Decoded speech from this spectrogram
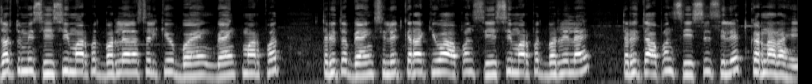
जर तुम्ही सी एस सी मार्फत भरलेला असेल किंवा बँक बँकमार्फत तर इथं बँक सिलेक्ट करा किंवा आपण सी एस सी मार्फत भरलेलं आहे तर इथं आपण सी एस सी सिलेक्ट करणार आहे.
